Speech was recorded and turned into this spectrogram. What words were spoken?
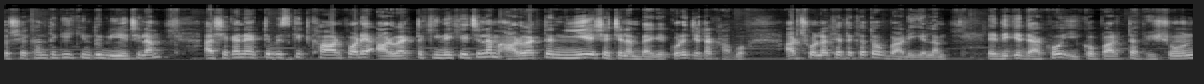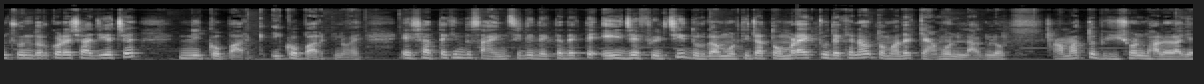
তো সেখান থেকেই কিন্তু নিয়েছিলাম। আর সেখানে একটা বিস্কিট খাওয়ার পরে আরও একটা কিনে খেয়েছিলাম আরও একটা নিয়ে এসেছিলাম ব্যাগে করে যেটা খাব। আর ছোলা খেতে খেতেও বাড়ি গেলাম। এদিকে দেখো, ইকো পার্কটা ভীষণ সুন্দর করে সাজিয়েছে। নিকো পার্ক, ইকো পার্ক নয়। এর সাথে কিন্তু সায়েন্স সিটি দেখতে দেখতে এই যে ফিরছি দুর্গা মূর্তিটা তোমরা একটু দেখে নাও তোমাদের কেমন লাগল। আমার তো ভীষণ ভালো লাগে।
